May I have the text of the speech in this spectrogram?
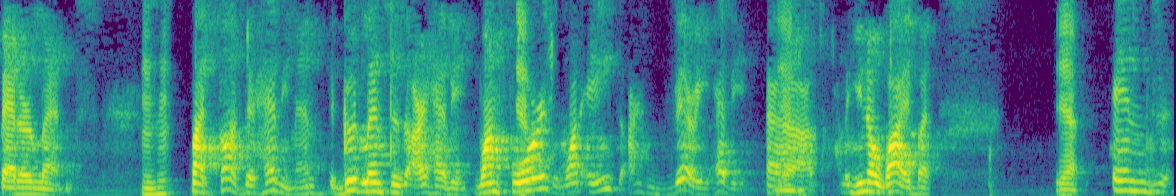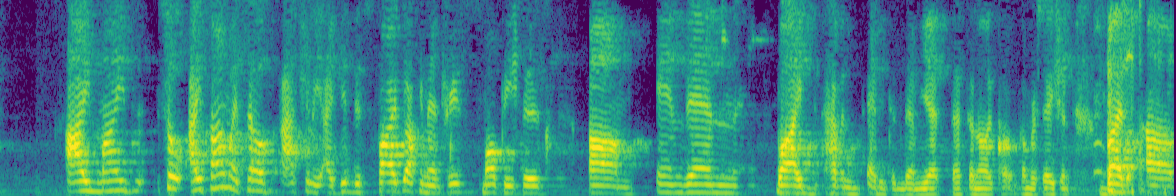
better lens. Mm-hmm. But fuck, they're heavy, man. The good lenses are heavy. One fours, yeah. one eights are very heavy. Uh, yeah. You know why, but yeah. And I might. So I found myself actually. I did this five documentaries, small pieces, um, and then well, I haven't edited them yet. That's another conversation. But uh,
